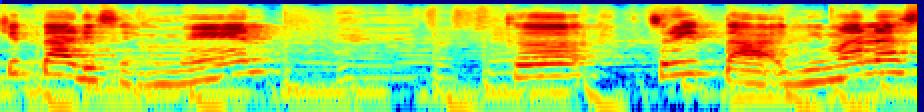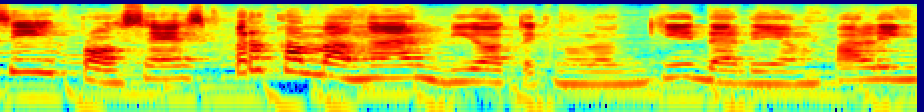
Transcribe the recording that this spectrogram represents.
kita di segmen ke cerita gimana sih proses perkembangan bioteknologi dari yang paling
